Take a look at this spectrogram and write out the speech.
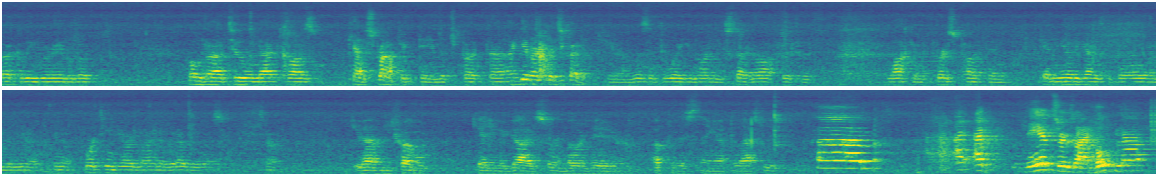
luckily we were able to hold on to and not cause catastrophic damage. But uh, I give our kids credit. You know, it wasn't the way you wanted to start off with, with blocking the first punt and getting the other guys the ball on the, uh, you know, 14-yard line or whatever it was. So, Do you have any trouble getting your guys sort of motivated or up for this thing after last week? um, I, I, the answer is I hope not.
